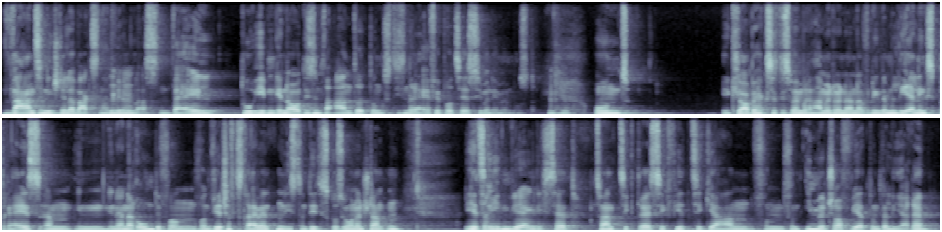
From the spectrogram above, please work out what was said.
wahnsinnig schnell erwachsen hat mhm. werden lassen, weil du eben genau diesen Verantwortungs-, diesen Reifeprozess übernehmen musst. Mhm. Und ich glaube, er hat gesagt, das war im Rahmen von einem, von einem Lehrlingspreis ähm, in, in einer Runde von, von Wirtschaftstreibenden, ist dann die Diskussion entstanden. Jetzt reden wir eigentlich seit 20, 30, 40 Jahren von, von Imageaufwertung der Lehre.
